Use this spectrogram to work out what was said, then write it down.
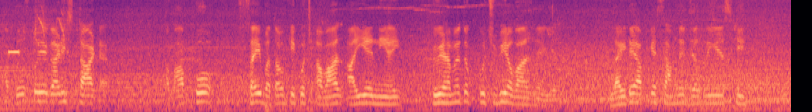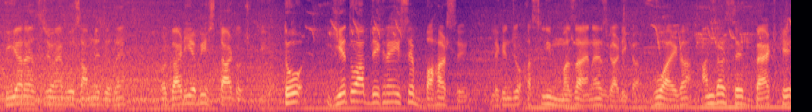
अब दोस्तों, ये गाड़ी स्टार्ट है। अब आपको सही बताओ कि कुछ आवाज़ आई है नहीं आई, क्योंकि हमें तो कुछ भी आवाज़ नहीं आई। है लाइटें आपके सामने जल रही हैं, इसकी डीआरएस जो हैं, वो सामने जल रहे हैं, और गाड़ी अभी स्टार्ट हो चुकी है। तो ये तो आप देख रहे हैं इसे बाहर से। लेकिन जो असली मज़ा है ना इस गाड़ी का, वो आएगा अंदर से बैठ के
